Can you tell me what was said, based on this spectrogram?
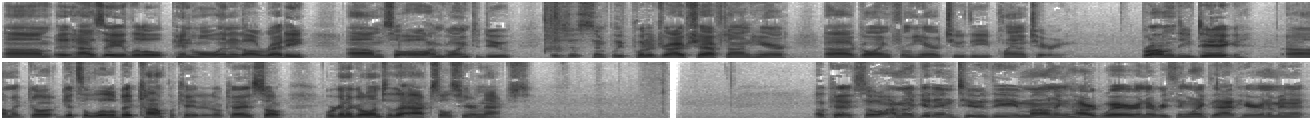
Um, it has a little pinhole in it already. Um, so all I'm going to do is just simply put a drive shaft on here uh, going from here to the planetary. From the dig, um, it go, gets a little bit complicated, okay? So we're going to go into the axles here next. Okay, so I'm going to get into the mounting hardware and everything like that here in a minute.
